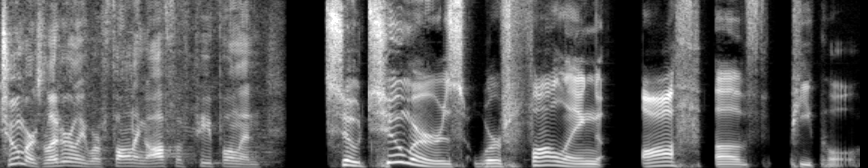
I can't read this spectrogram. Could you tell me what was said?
Tumors literally were falling off of people, and so tumors were falling off of people.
